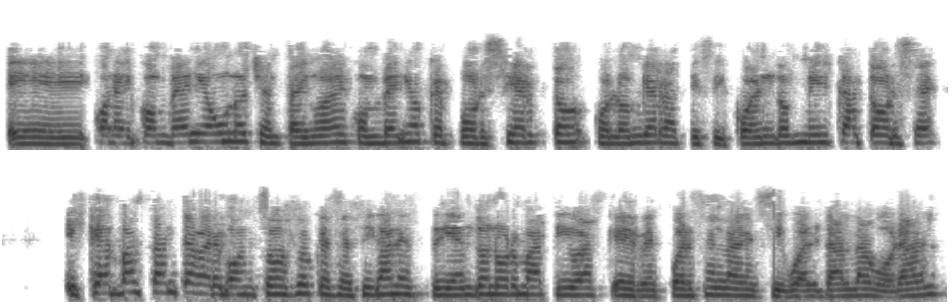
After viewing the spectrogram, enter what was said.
eh, con el convenio 189, convenio que por cierto Colombia ratificó en 2014 y que es bastante vergonzoso que se sigan expidiendo normativas que refuercen la desigualdad laboral,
